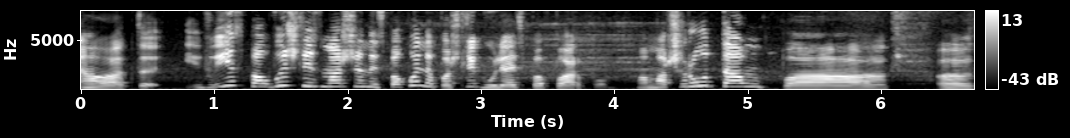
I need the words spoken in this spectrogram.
Вот. И вышли из машины и спокойно пошли гулять по парку. По маршрутам, по э,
